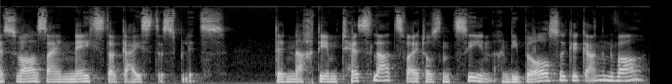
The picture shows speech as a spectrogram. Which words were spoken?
Es war sein nächster Geistesblitz. Denn nachdem Tesla 2010 an die Börse gegangen war,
